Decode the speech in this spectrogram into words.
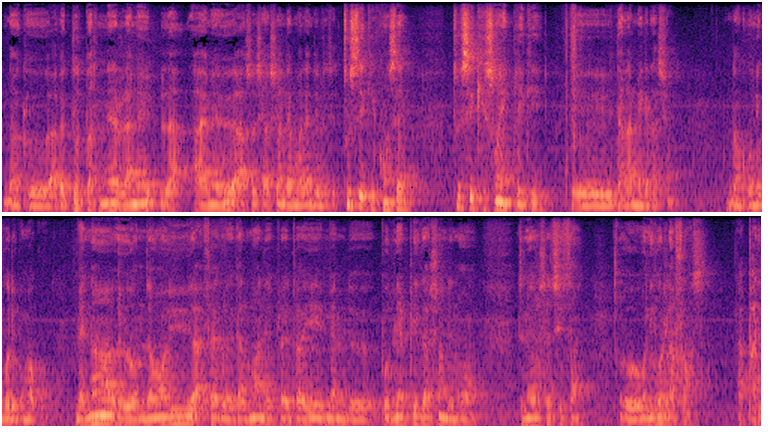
donc euh, avec d'autres partenaires, la AME, Association des Maliens de l'extérieur, tous ceux qui concernent, tous ceux qui sont impliqués dans la migration, donc au niveau de Bamako. Maintenant, nous avons eu à faire également des plaidoyers même pour l'implication de nos, de nos ressortissants au niveau de la France, à Paris,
